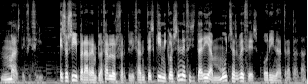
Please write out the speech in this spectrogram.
más difícil. Eso sí, para reemplazar los fertilizantes químicos se necesitaría muchas veces orina tratada,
